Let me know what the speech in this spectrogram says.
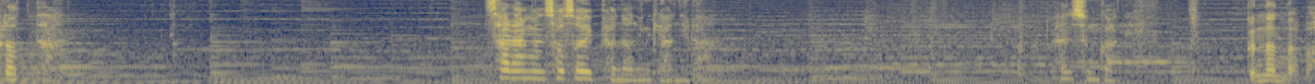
그렇다. 사랑은 서서히 변하는 게 아니라 한순간에 끝났나 봐.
